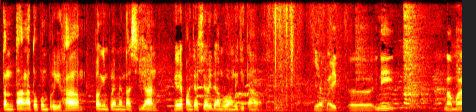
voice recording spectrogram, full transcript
tentang ataupun perihal pengimplementasian nilai Pancasila di dalam ruang digital? Ya baik, Eh, ini nama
